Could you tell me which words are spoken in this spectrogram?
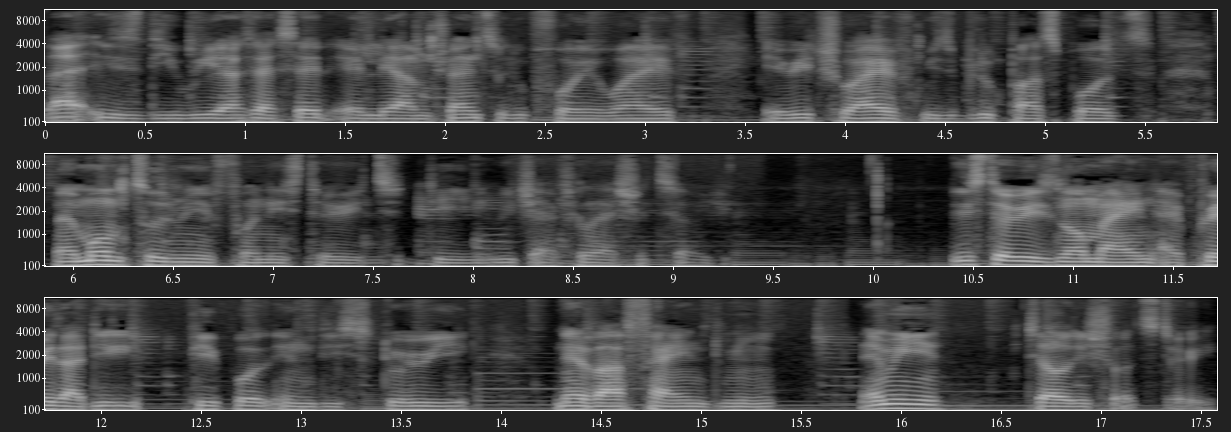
that is the way. As I said earlier, I'm trying to look for a wife, a rich wife with blue passports. My mom told me a funny story today, which I feel I should tell you. This story is not mine. I pray that the people in this story never find me. Let me tell the short story.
